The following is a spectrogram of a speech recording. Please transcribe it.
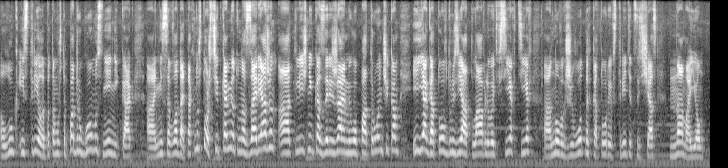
лук и стрелы, потому что по-другому с ней никак а, не совладать. Так, ну что ж, ситкомет у нас заряжен, отличненько, заряжаем его патрончиком. И я готов, друзья, отлавливать всех тех а, новых животных, которые встретятся сейчас на моем а,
